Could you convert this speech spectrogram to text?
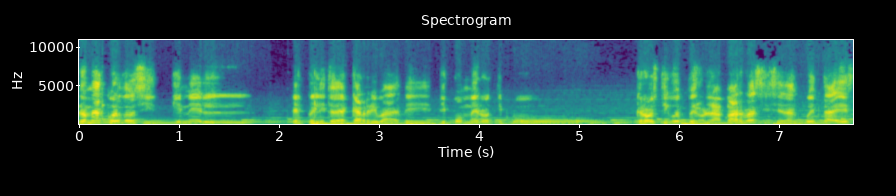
No me acuerdo si tiene el, el pelito de acá arriba, de tipo Homero, tipo Krusty, güey, pero la barba, si se dan cuenta, es,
